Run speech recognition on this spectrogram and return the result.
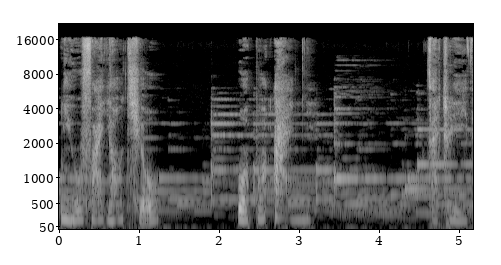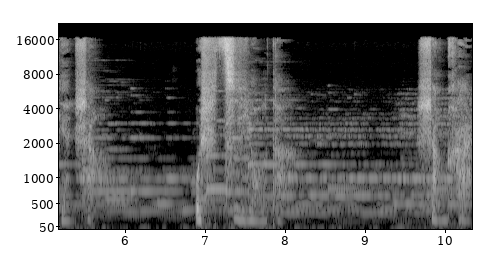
你无法要求我不爱你，这一点上，我是自由的。上海。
